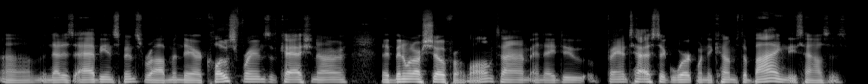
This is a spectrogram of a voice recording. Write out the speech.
um, and that is Abby and Spence Rodman. They are close friends of Cash and I. They've been on our show for a long time, and they do fantastic work when it comes to buying these houses.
